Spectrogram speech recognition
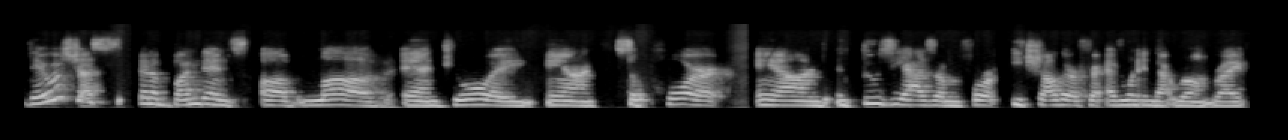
There was just an abundance of love and joy and support and enthusiasm for each other, for everyone in that room, right?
